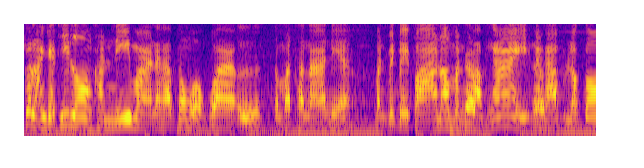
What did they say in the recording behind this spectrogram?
ก็หลังจากที่ลองคันนี้มานะครับ ต้องบอกว่าเออสมรรถนะเนี่ยมันเป็นไฟฟ้าเนาะมันครับขับง่ายนะครับ แล้วก็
